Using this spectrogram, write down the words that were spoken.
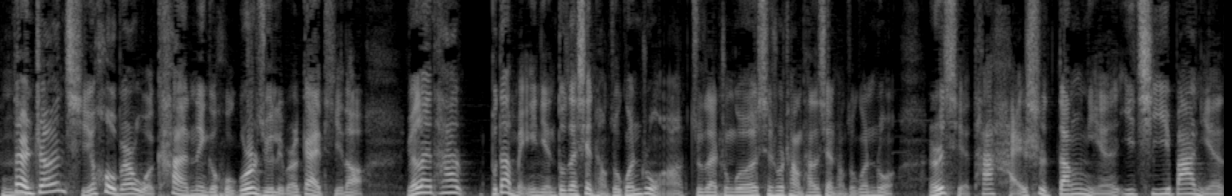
嗯但是张颜齐后边我看那个火锅局里边盖提到，原来他不但每一年都在现场做观众啊，就在中国新说唱他的现场做观众，而且他还是当年一七一八年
